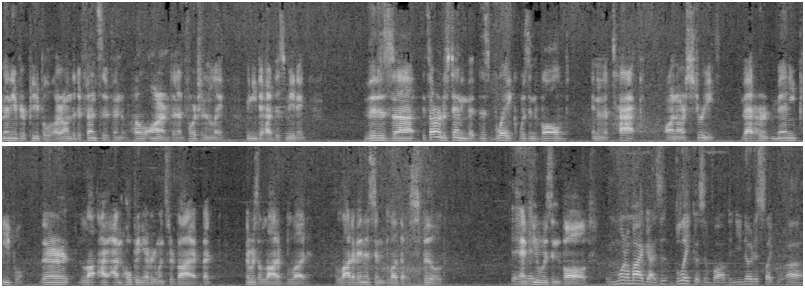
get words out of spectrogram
many of your people are on the defensive and well armed, and unfortunately, we need to have this meeting. That is, uh, it's our understanding that this Blake was involved in an attack on our street that hurt many people. There, lo- I, I'm hoping everyone survived, but there was a lot of blood, a lot of innocent blood that was spilled, and he was involved. and one of my guys, Blake, was involved, and you notice like uh,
